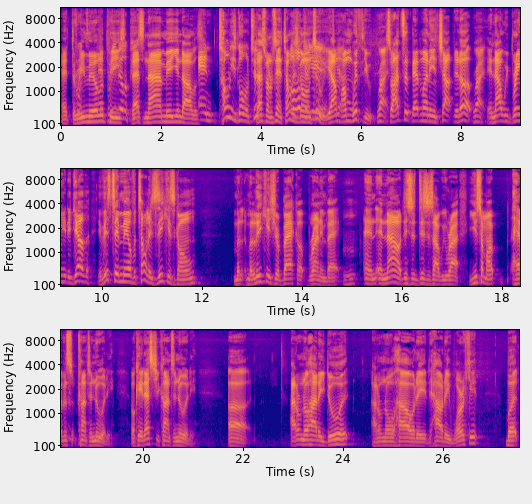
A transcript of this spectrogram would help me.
at three for- mil at three apiece, mil apiece. that's nine million dollars. and Tony's going too. That's what I'm saying. Tony's Oh, okay, going yeah, too. yeah, Yeah, I'm, yeah. I'm with you. Right. So I took that money and chopped it up. Right. And now we bring it together. If it's 10 mil for Tony, Zeke is gone. Mal- Malik is your backup running back. Mm-hmm. And and now this is this is how we ride. You talking about having some continuity. Okay, that's your continuity. Uh, I don't know how they do it. I don't know how they how they work it, but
